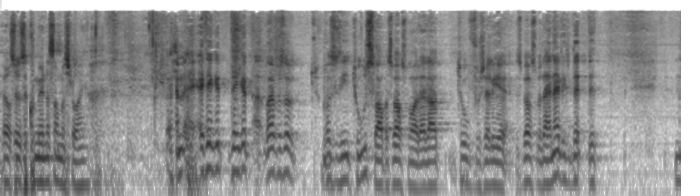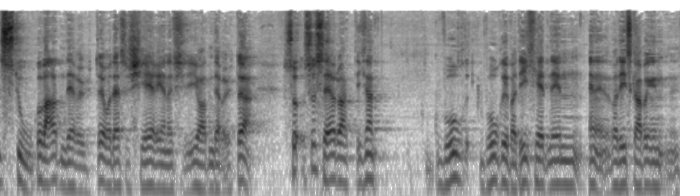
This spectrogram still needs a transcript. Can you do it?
Høres ut som kommunesammenslåinger. jeg tenker, tenker at Det er si, to svar på spørsmålet, eller to forskjellige spørsmål. Det ene er liksom det, det den store verden der ute, og det som skjer i energiverden der ute, så, så ser du at sant, hvor, hvor, i verdikjeden din, verdiskaping,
